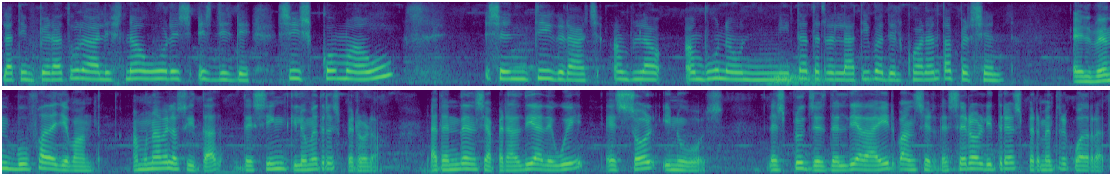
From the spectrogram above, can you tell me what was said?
La temperatura a les 9 hores és de 6,1 centígrads amb, la, amb una unitat relativa del 40%. El vent bufa de llevant, amb una velocitat de 5 km per hora. La tendència per al dia d'avui és sol i núvols. Les pluges del dia d'ahir van ser de 0 litres per metre quadrat.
